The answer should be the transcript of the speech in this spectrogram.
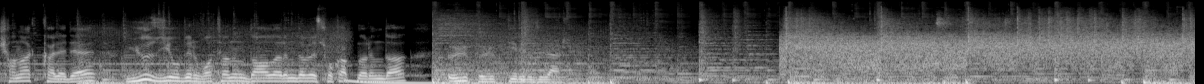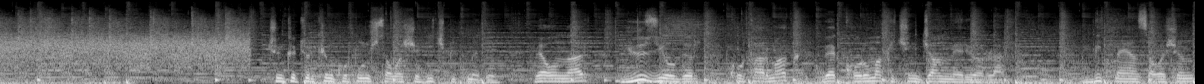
Çanakkale'de 100 yıldır vatanın dağlarında ve sokaklarında ölüp ölüp dirildiler. Çünkü Türk'ün Kurtuluş Savaşı hiç bitmedi ve onlar 100 yıldır kurtarmak ve korumak için can veriyorlar. Bitmeyen savaşın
